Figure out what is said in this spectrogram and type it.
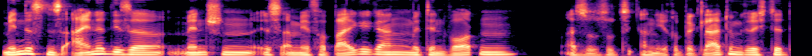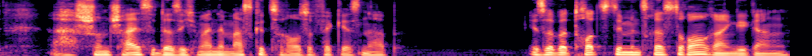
Mindestens eine dieser Menschen ist an mir vorbeigegangen mit den Worten, also so an ihre Begleitung gerichtet, ach, schon scheiße, dass ich meine Maske zu Hause vergessen habe. Ist aber trotzdem ins Restaurant reingegangen.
